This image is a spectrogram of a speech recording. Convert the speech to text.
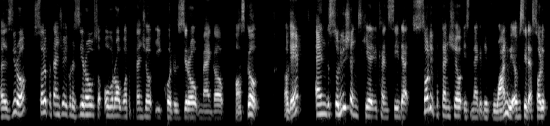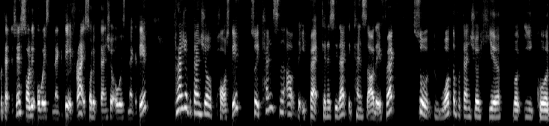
uh, zero, solute potential equal to zero. So overall water potential equal to zero megapascal. Okay, and the solutions here, you can see that solute potential is negative one. We obviously that solute potential, solute always negative, right? Solute potential always negative. Pressure potential positive. So it cancel out the effect. Can you see that? It cancel out the effect. So the water potential here will equal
